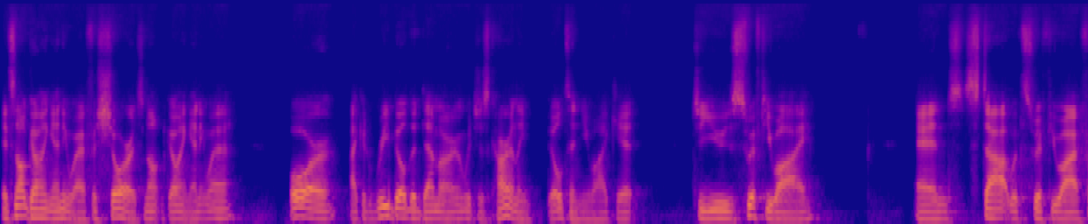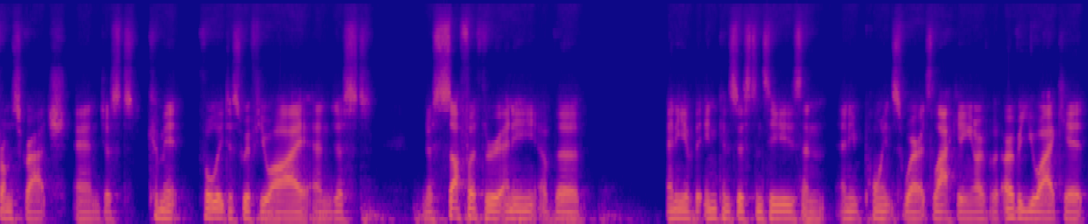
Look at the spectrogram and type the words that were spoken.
it's not going anywhere for sure. It's not going anywhere. Or I could rebuild the demo, which is currently built in UIKit, to use Swift UI and start with Swift UI from scratch and just commit fully to Swift UI and just you know suffer through any of the any of the inconsistencies and any points where it's lacking over over UIKit,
